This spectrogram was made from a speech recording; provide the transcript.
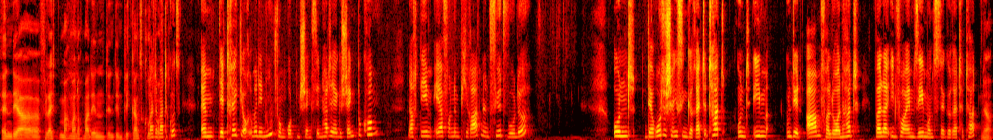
In der, vielleicht machen wir noch mal den, den, den Blick ganz kurz. warte, warte kurz. Ähm, der trägt ja auch immer den Hut vom roten Shanks. Den hat er ja geschenkt bekommen, nachdem er von einem Piraten entführt wurde. Und der rote Shanks ihn gerettet hat und ihm und den Arm verloren hat, weil er ihn vor einem Seemonster gerettet hat. Ja.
